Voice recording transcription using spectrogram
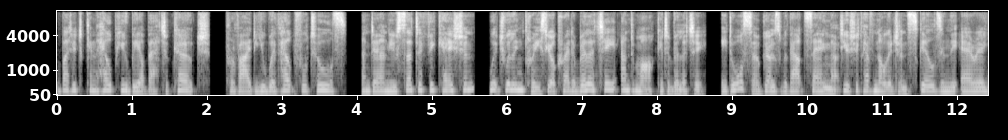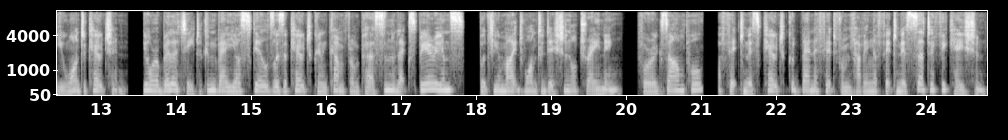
but it can help you be a better coach, provide you with helpful tools, and earn you certification, which will increase your credibility and marketability. It also goes without saying that you should have knowledge and skills in the area you want to coach in. Your ability to convey your skills as a coach can come from personal experience, but you might want additional training. For example, a fitness coach could benefit from having a fitness certification.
